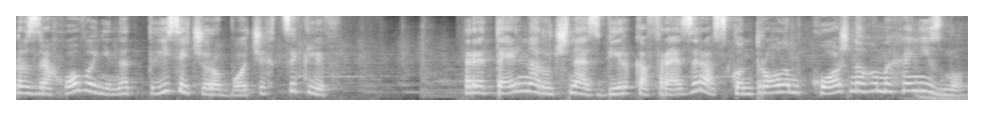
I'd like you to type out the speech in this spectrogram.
розраховані на тисячу робочих циклів. Ретельна ручна збірка фрезера з контролем кожного механізму.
